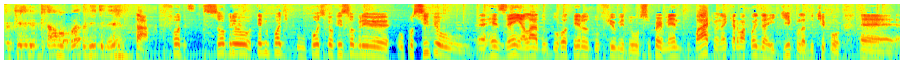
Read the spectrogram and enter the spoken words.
Buquet, ele que tava roubando o nick dele. Tá, foda-se. Sobre o. Teve um, pod, post que eu fiz sobre o possível é, resenha lá do, do roteiro do filme do Superman do Batman, né? Que era uma coisa ridícula, do tipo. É,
